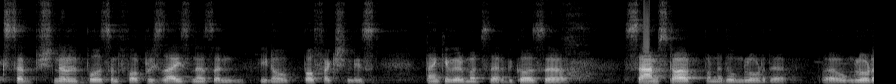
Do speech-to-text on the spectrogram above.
exceptional person for preciseness and you know perfectionist. Thank you very much sir because uh, Sam start பண்ணது உங்களோடது. Uh, உங்களோட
